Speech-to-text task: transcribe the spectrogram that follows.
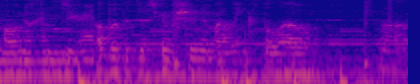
Follow me on Instagram. I'll put the description and my links below. Um,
